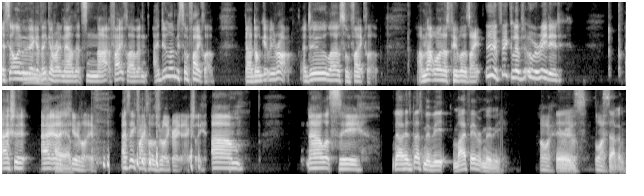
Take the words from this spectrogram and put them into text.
it's the only movie I can Hmm. think of right now that's not Fight Club, and I do love me some Fight Club. Now, don't get me wrong, I do love some Fight Club. I'm not one of those people that's like, eh, Fight Club's overrated. Actually, I, I am. here lame. I think Fight Club is really great, actually. Um, now let's see. No, his best movie, my favorite movie, Oh, here he Is. What? Seven.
